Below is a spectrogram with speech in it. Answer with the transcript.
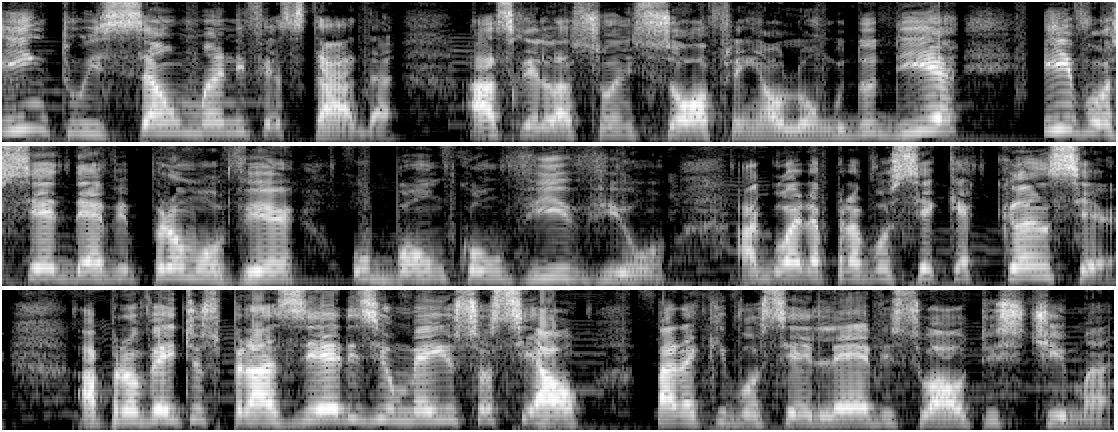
intuição manifestada. As relações sofrem ao longo do dia e você deve promover o bom convívio. Agora, para você que é câncer, aproveite os prazeres e o meio social para que você eleve sua autoestima.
